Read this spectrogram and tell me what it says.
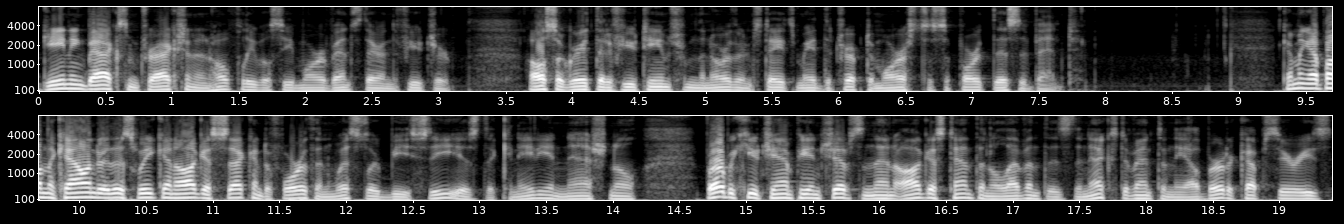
gaining back some traction, and hopefully we'll see more events there in the future. Also, great that a few teams from the northern states made the trip to Morris to support this event. Coming up on the calendar this weekend, August 2nd to 4th in Whistler, BC, is the Canadian National Barbecue Championships, and then August 10th and 11th is the next event in the Alberta Cup Series,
